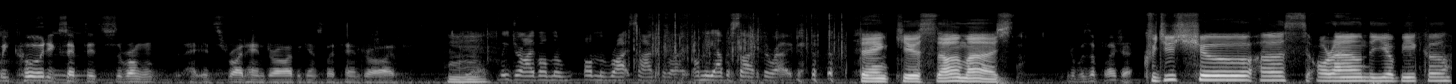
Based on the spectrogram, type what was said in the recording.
We could, except it's the wrong. It's right-hand drive against left-hand drive. Mhm. We drive on the on the right side of the road, on the other side of the road. Thank you so much. It was a pleasure. Could you show us around your vehicle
